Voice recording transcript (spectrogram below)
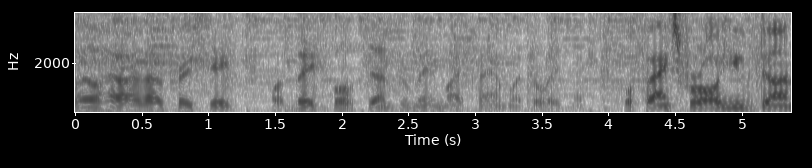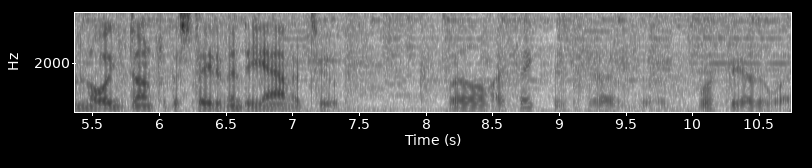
Well, Howard, I appreciate what baseball's done for me and my family, believe me. Well, thanks for all you've done and all you've done for the state of Indiana, too. Well, I think that uh, it's worked the other way.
